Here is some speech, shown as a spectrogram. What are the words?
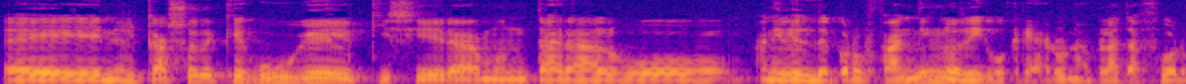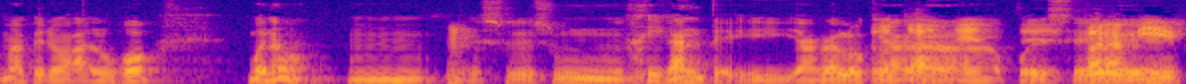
eh, en el caso de que Google quisiera montar algo a nivel de crowdfunding, no digo crear una plataforma, pero algo, bueno, mm, hmm. es, un gigante y haga lo que haga, puede ser Para mí,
